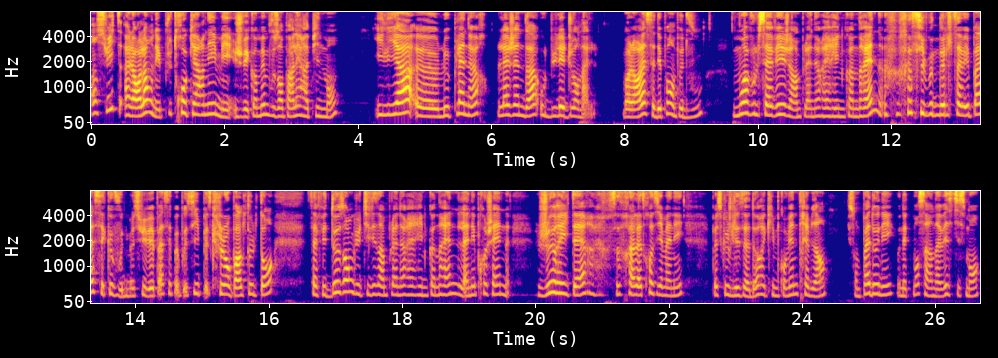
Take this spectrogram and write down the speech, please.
Ensuite, alors là on n'est plus trop carnet mais je vais quand même vous en parler rapidement. Il y a euh, le planeur, l'agenda ou le bullet journal. Bon alors là ça dépend un peu de vous. Moi vous le savez, j'ai un planeur Erin Condren. si vous ne le savez pas, c'est que vous ne me suivez pas, c'est pas possible parce que j'en parle tout le temps. Ça fait deux ans que j'utilise un planeur Erin Conren. L'année prochaine, je réitère, ce sera la troisième année, parce que je les adore et qu'ils me conviennent très bien. Ils sont pas donnés, honnêtement c'est un investissement.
